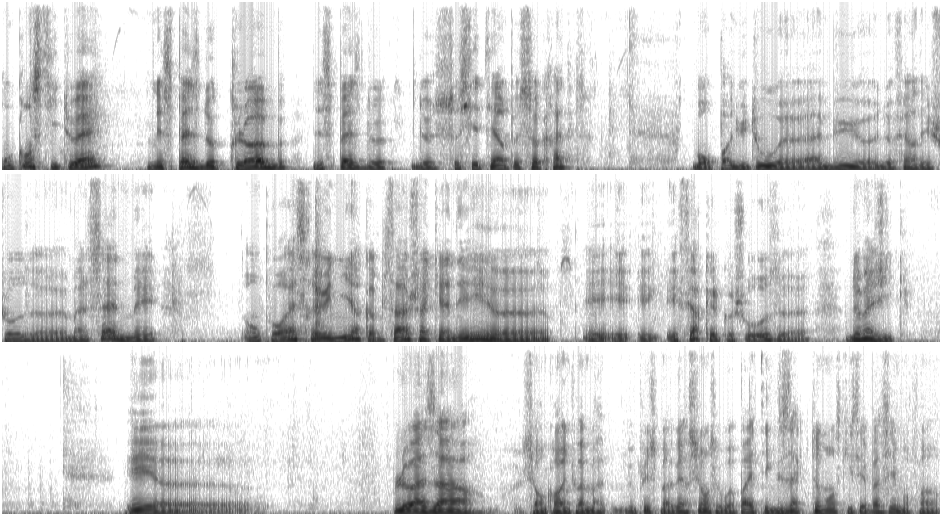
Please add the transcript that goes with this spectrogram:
on constituait une espèce de club, une espèce de, société un peu secrète. Bon, pas du tout euh, à but euh, de faire des choses malsaines, mais on pourrait se réunir comme ça chaque année et, faire quelque chose euh, de magique. Et euh, le hasard, c'est encore une fois plus ma version, ça ne voit pas être exactement ce qui s'est passé, mais enfin,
